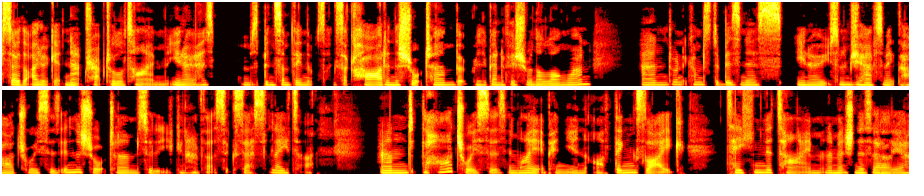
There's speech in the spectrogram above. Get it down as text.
so that I don't get nap trapped all the time, you know, has, has been something that's like, like hard in the short term, but really beneficial in the long run. And when it comes to business, you know, sometimes you have to make the hard choices in the short term so that you can have that success later. And the hard choices, in my opinion, are things like taking the time, and I mentioned this earlier,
